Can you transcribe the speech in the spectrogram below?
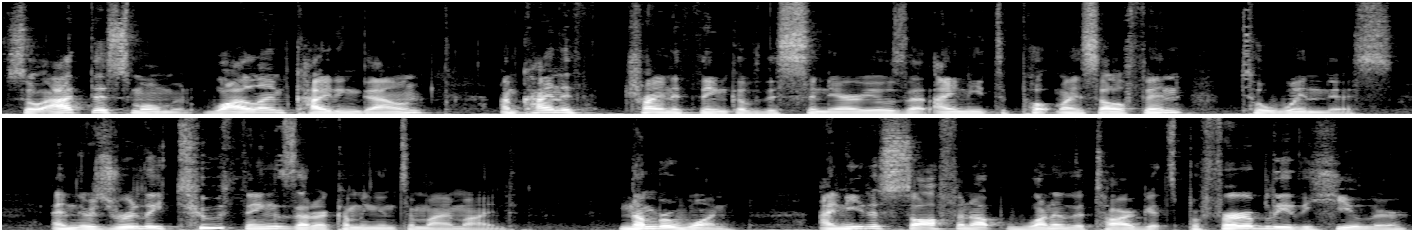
So at this moment, while I'm kiting down, I'm kind of trying to think of the scenarios that I need to put myself in to win this. And there's really two things that are coming into my mind. Number one, I need to soften up one of the targets, preferably the healer,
